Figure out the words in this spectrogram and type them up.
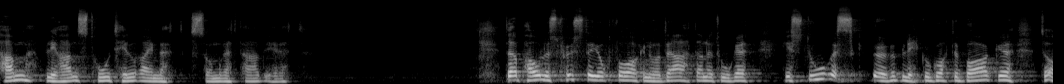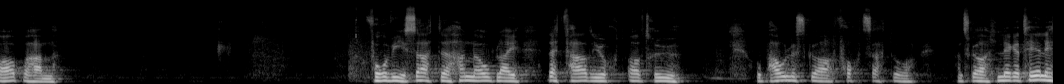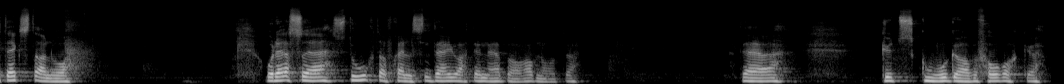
ham blir hans tro tilregnet som rettferdighet. Det Paulus først har gjort oss nå, det er at han har tatt et historisk overblikk og gått tilbake til Abraham for å vise at han også ble rettferdiggjort av tro. Og Paulus skal fortsette, og han skal legge til litt ekstra nå. Og det som er stort av frelsen, det er jo at den er bare av nåde. Det er Guds gode gave for oss.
